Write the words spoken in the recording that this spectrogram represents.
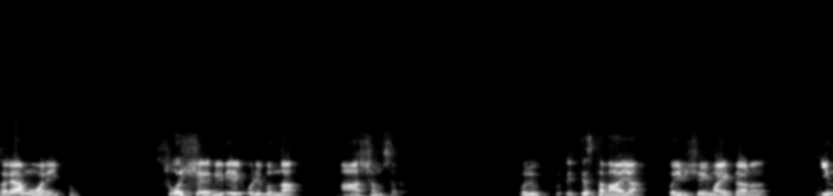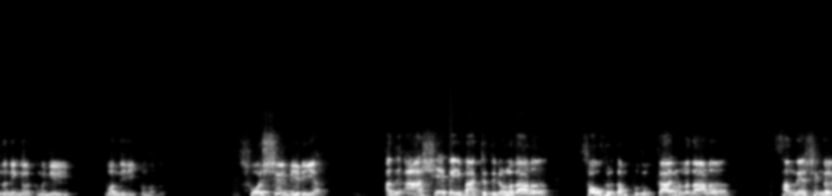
അസ്സലാമു അലൈക്കും സോഷ്യൽ മീഡിയയിൽ ഒഴുകുന്ന ആശംസകൾ. ഒരു വ്യത്യസ്തമായ ഒരു വിഷയമായിട്ടാണ് ഇന്ന് നിങ്ങൾക്ക് മുന്നിൽ വന്നിരിക്കുന്നത്. സോഷ്യൽ മീഡിയ അത് ആശയ കൈമാറ്റത്തിനുള്ളതാണ് സൗഹൃദം പുതുക്കാനുള്ളതാണ് സന്ദേശങ്ങൾ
